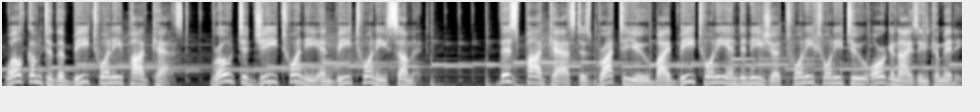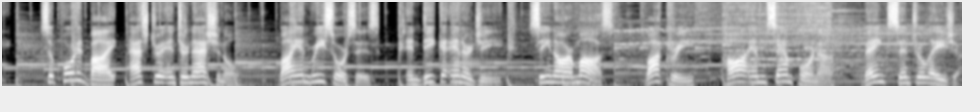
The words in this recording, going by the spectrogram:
Welcome to the B20 podcast, Road to G20 and B20 Summit. This podcast is brought to you by B20 Indonesia 2022 Organizing Committee, supported by Astra International, Bayan Resources, Indika Energy, Sinar Mas, Bakri, Ha M Sampurna, Bank Central Asia.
